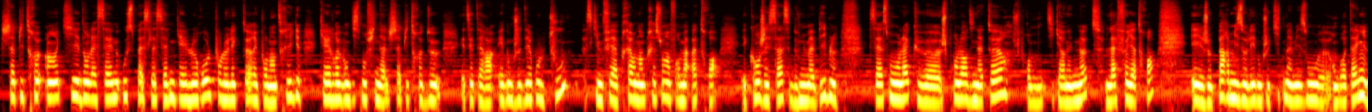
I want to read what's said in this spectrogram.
chapitre 1, qui est dans la scène, où se passe la scène, quel est le rôle pour le lecteur et pour l'intrigue, quel est le rebondissement final, chapitre 2, etc. Et donc je déroule tout ce qui me fait après en impression un format A3. Et quand j'ai ça, c'est devenu ma Bible. C'est à ce moment-là que euh, je prends l'ordinateur, je prends mon petit carnet de notes, la feuille A3, et je pars m'isoler. Donc je quitte ma maison euh, en Bretagne.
